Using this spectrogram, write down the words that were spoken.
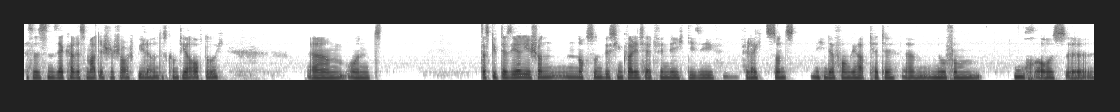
also es ist ein sehr charismatischer Schauspieler und das kommt hier auch durch. Ähm, und das gibt der Serie schon noch so ein bisschen Qualität, finde ich, die sie vielleicht sonst nicht in der Form gehabt hätte. Ähm, nur vom Buch aus äh,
